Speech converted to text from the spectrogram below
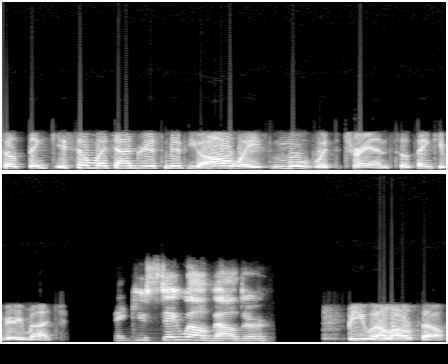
So thank you so much, Andrea Smith. You always move with the trend. So thank you very much. Thank you. Stay well, Valder. Be well also.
